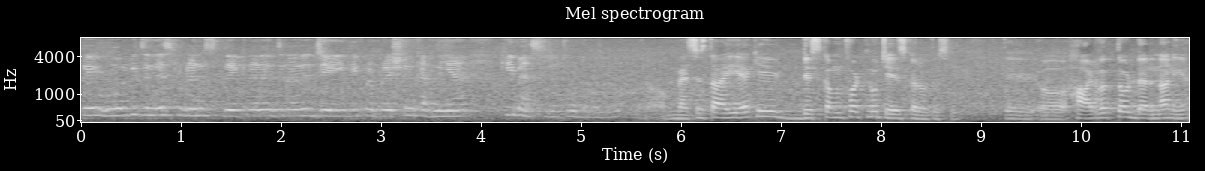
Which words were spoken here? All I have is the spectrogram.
ਤੇ ਹੋਰ ਵੀ ਜਿੰਨੇ ਸਟੂਡੈਂਟਸ ਦੇਖ ਰਹੇ ਨੇ, ਜਿਨ੍ਹਾਂ ਨੇ ਜੇਈ ਦੀ ਪ੍ਰਿਪਰੇਸ਼ਨ ਕਰਨੀ ਹੈ, ਕੀ ਮੈਸੇਜ ਹੈ ਤੁਹਾਡੇ ਵੱਲੋਂ? ਮੈਸੇਜ ਤਾਂ ਆਈ ਹੈ ਕਿ ਡਿਸਕੰਫਰਟ ਨੂੰ ਚੇਸ ਕਰੋ ਤੁਸੀਂ ਤੇ ਹਾਰਡ ਵਰਕ ਤੋਂ ਡਰਨਾ ਨਹੀਂ ਹੈ।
